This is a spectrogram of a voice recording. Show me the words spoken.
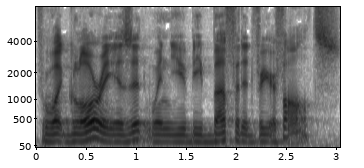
for what glory is it when you be buffeted for your faults?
